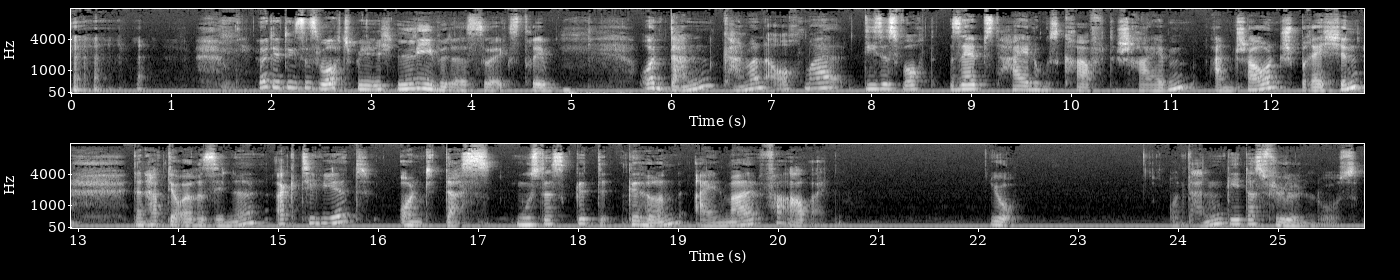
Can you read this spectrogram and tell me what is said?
Hört ihr dieses Wortspiel? Ich liebe das so extrem. Und dann kann man auch mal dieses Wort Selbstheilungskraft schreiben, anschauen, sprechen. Dann habt ihr eure Sinne aktiviert und das muss das Ge Gehirn einmal verarbeiten. Jo. Und dann geht das Fühlen los.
